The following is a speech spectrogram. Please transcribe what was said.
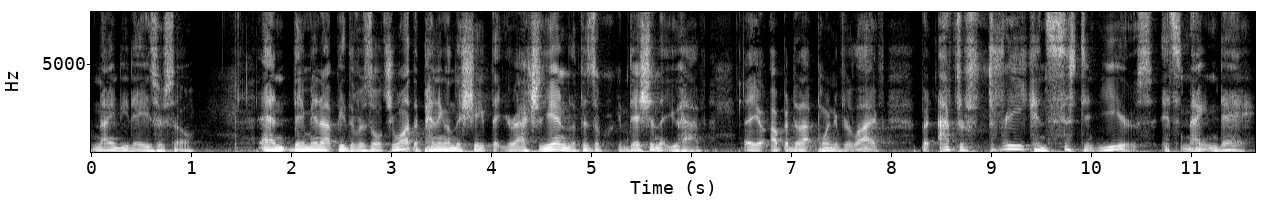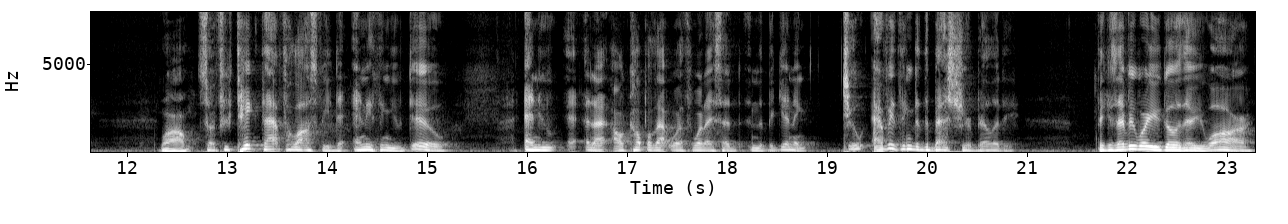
90 days or so. And they may not be the results you want, depending on the shape that you're actually in, the physical condition that you have uh, up until that point of your life. But after three consistent years, it's night and day. Wow. So if you take that philosophy to anything you do, and you and I, I'll couple that with what I said in the beginning, do everything to the best of your ability. Because everywhere you go, there you are.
